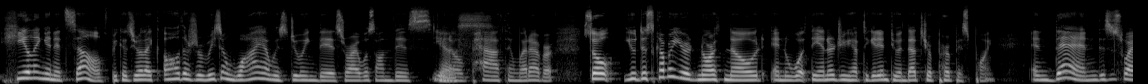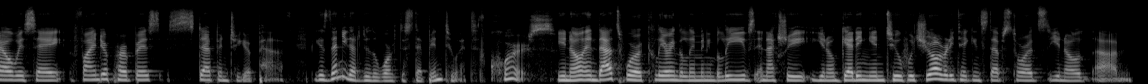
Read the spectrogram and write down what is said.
healing in itself because you're like, oh, there's a reason why I was doing this or I was on this, you know, path and whatever. So you discover your north node and what the energy you have to get into, and that's your purpose point. And then this is why I always say, find your purpose, step into your path, because then you got to do the work to step into it. Of course. You know, and that's where clearing the limiting beliefs and actually, you know, getting into which you're already taking steps towards. You know, um,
